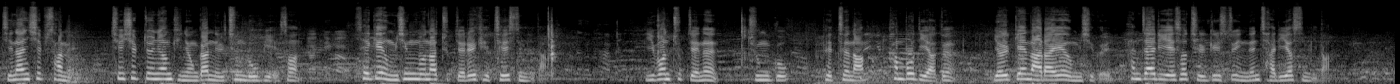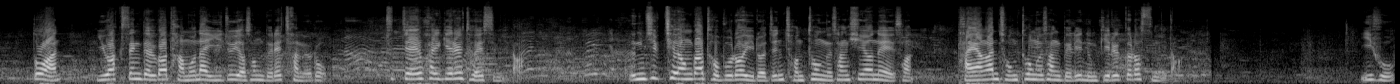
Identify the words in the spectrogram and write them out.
지난 13일 70주년 기념관 1층 로비에선 세계 음식문화 축제를 개최했습니다. 이번 축제는 중국, 베트남, 캄보디아 등 10개 나라의 음식을 한자리에서 즐길 수 있는 자리였습니다. 또한 유학생들과 다문화 이주 여성들의 참여로 축제의 활기를 더했습니다. 음식 체험과 더불어 이뤄진 전통 의상 시연회에선 다양한 정통 의상들이 눈길을 끌었습니다. 이후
